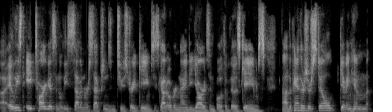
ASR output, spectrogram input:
uh, at least eight targets and at least seven receptions in two straight games. He's got over 90 yards in both of those games. Uh, the Panthers are still giving him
